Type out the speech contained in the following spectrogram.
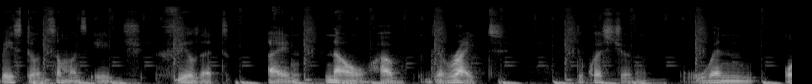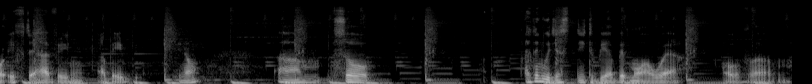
based on someone's age, feel that I now have the right to question when or if they're having a baby, you know. Um, so I think we just need to be a bit more aware of um,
